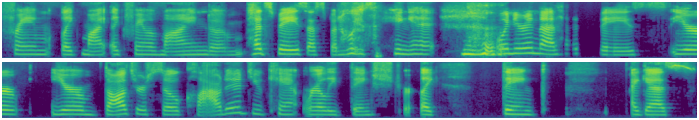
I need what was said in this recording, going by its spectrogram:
frame like my like frame of mind um headspace that's better way of saying it. When you're in that headspace your your thoughts are so clouded you can't really think like think i guess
